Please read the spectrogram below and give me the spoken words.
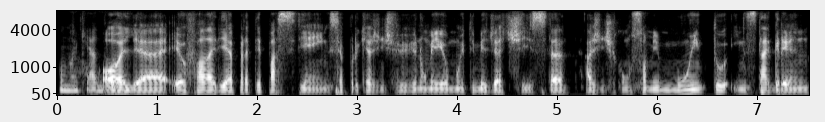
O maquiador? Olha, eu falaria para ter paciência, porque a gente vive num meio muito imediatista. A gente consome muito Instagram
